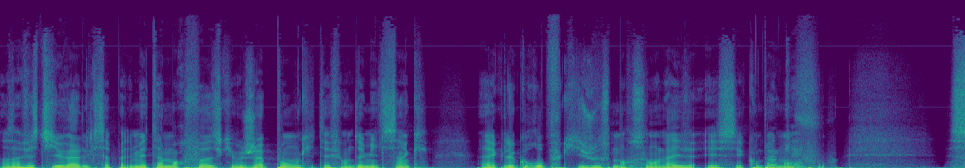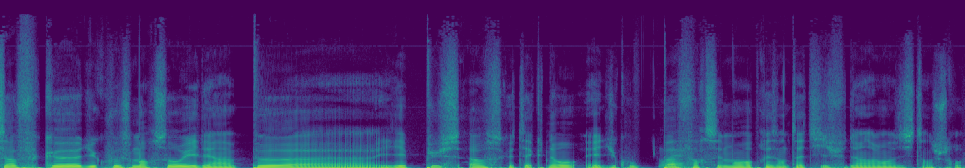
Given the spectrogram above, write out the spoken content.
dans un festival qui s'appelle Métamorphose, qui est au Japon, qui était fait en 2005, avec le groupe qui joue ce morceau en live, et c'est complètement fou. Sauf que du coup, ce morceau, il est un peu, euh, il est plus house que techno, et du coup, pas Ouais. forcément représentatif d'Underground Distance, je trouve.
